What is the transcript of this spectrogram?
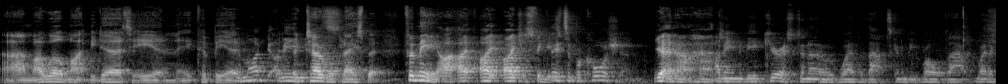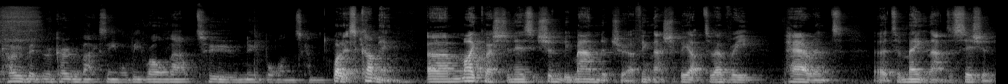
Um, our world might be dirty, and it could be a, It might be- I a mean, terrible place. But for me, I, I, I- I just think it's, It's a precaution. Getting out of hand. I mean, it'd be curious to know whether that's going to be rolled out, whether COVID, the COVID vaccine will be rolled out to newborns. Coming. Well, it's coming. Um, my question is, it shouldn't be mandatory. I think that should be up to every parent uh, to make that decision.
